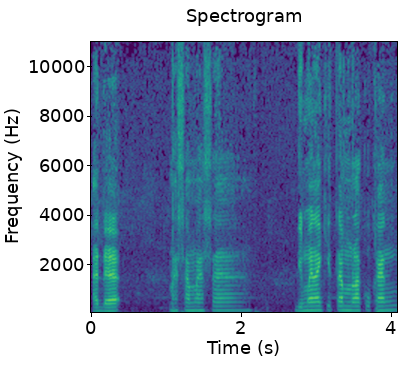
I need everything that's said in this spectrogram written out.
ada masa-masa di mana kita melakukan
